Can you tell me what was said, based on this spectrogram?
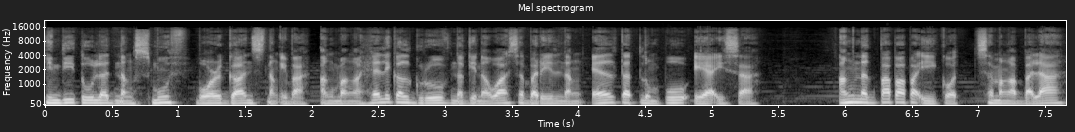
Hindi tulad ng smooth bore guns ng iba, ang mga helical groove na ginawa sa baril ng L-30 EA-1 ang nagpapapaikot sa mga bala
